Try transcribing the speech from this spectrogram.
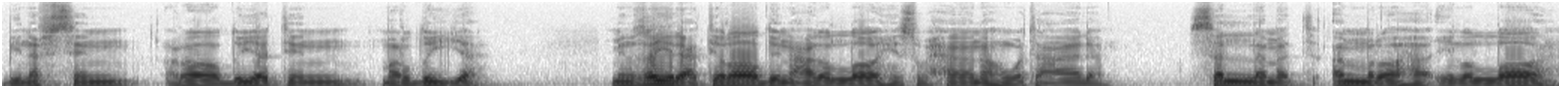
بنفس راضية مرضية من غير اعتراض على الله سبحانه وتعالى. سلمت أمرها إلى الله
